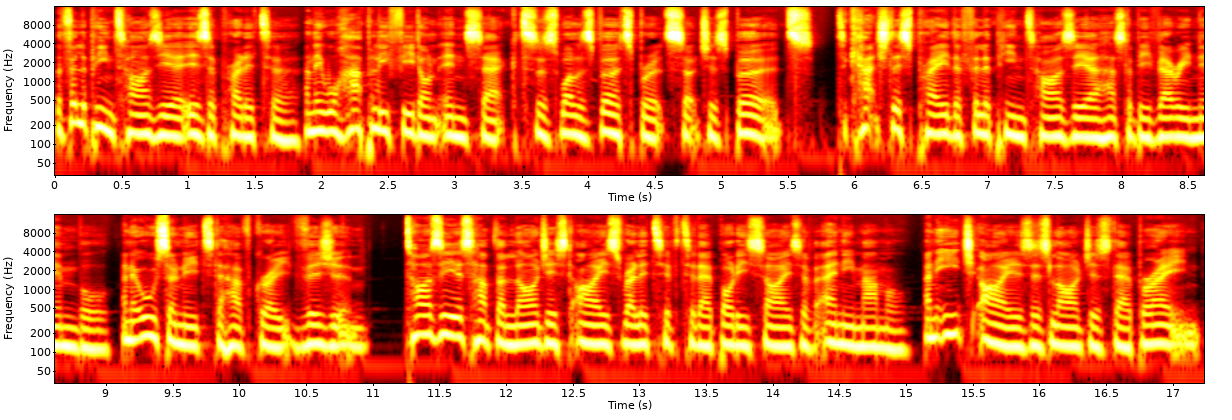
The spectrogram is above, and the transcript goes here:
The Philippine tarsier is a predator, and they will happily feed on insects as well as vertebrates such as birds. To catch this prey, the Philippine tarsier has to be very nimble, and it also needs to have great vision. Tarsiers have the largest eyes relative to their body size of any mammal, and each eye is as large as their brain.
